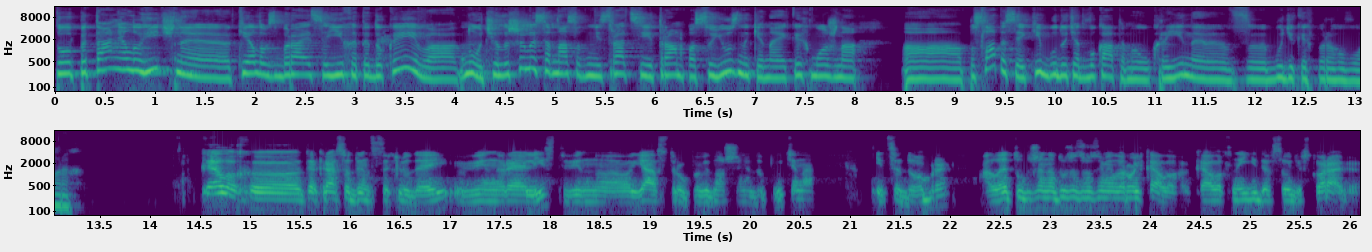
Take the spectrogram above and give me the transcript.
То питання логічне. Келог збирається їхати до Києва. Ну чи лишилися в нас адміністрації Трампа союзники, на яких можна а, послатися, які будуть адвокатами України в будь-яких переговорах? Келох е, якраз один з цих людей. Він реаліст, він е, яструб по відношенню до Путіна, і це добре. Але тут вже не дуже зрозуміла роль Келога. Келох не їде в Саудівську Аравію.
